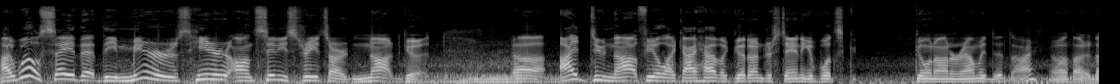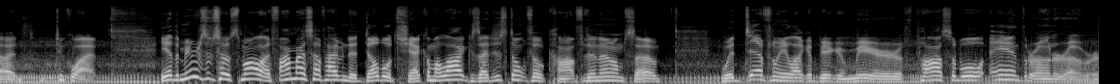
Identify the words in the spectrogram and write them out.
I will say that the mirrors here on city streets are not good. Uh, I do not feel like I have a good understanding of what's going on around me. Did it die? Oh, I thought it died. Too quiet. Yeah, the mirrors are so small, I find myself having to double check them a lot because I just don't feel confident in them. So, would definitely like a bigger mirror if possible and throwing her over.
